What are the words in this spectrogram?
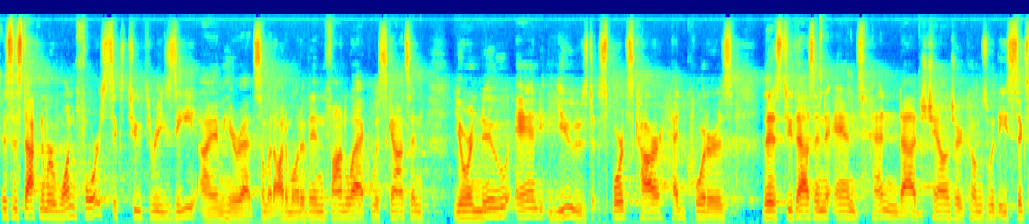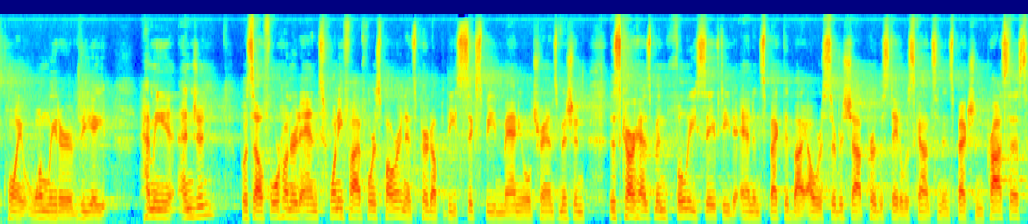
This is stock number 14623Z. I am here at Summit Automotive in Fond du Lac, Wisconsin, your new and used sports car headquarters. This 2010 Dodge Challenger comes with the 6.1 liter V8 Hemi engine puts out 425 horsepower and it's paired up with the six-speed manual transmission. This car has been fully safetied and inspected by our service shop per the state of Wisconsin inspection process.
